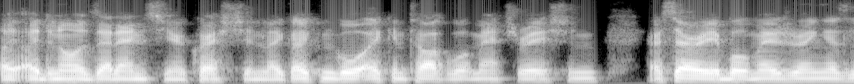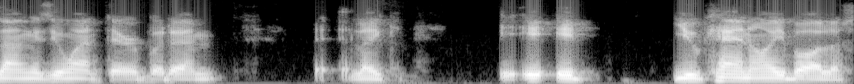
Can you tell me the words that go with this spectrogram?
I, I don't know, is that answering your question? Like I can go, I can talk about maturation or sorry about measuring as long as you want there, but um, like it, it you can eyeball it,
